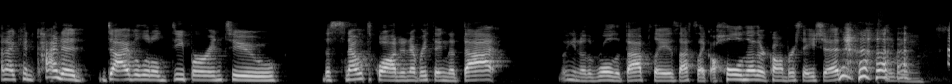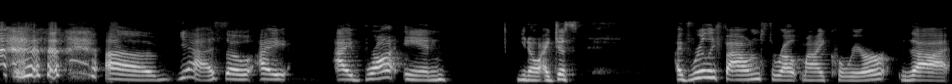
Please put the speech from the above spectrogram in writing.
and I can kind of dive a little deeper into the snout squad and everything that that, you know, the role that that plays. That's like a whole nother conversation. Totally. um, yeah. So I, I brought in, you know, I just, I've really found throughout my career that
